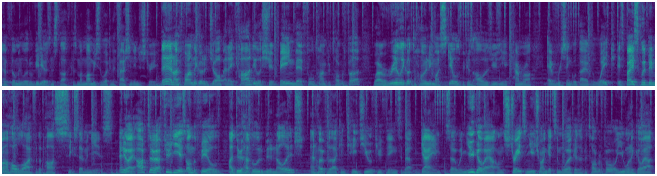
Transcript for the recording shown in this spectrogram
and filming little videos and stuff because my mum used to work in the fashion industry. Then I finally got a job at a car dealership being their full-time photographer where I really got to honing my skills because I was using a camera every single day of the week. It's basically been my whole life for the past six, seven years. Anyway, after a few years on the field, I do have a little bit of knowledge and hopefully I can teach you a few things about the game. So when you go out on the streets and you try and get some work as a photographer or you want to go out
